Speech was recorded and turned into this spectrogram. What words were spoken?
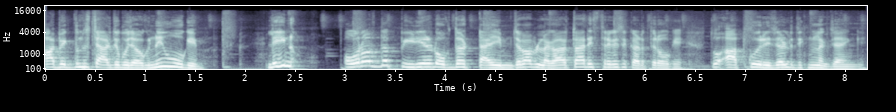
आप एकदम से चार्जअप हो जाओगे। नहीं होगे। लेकिन over of the period of the time जब आप लगातार इस तरीके से करते रहोगे तो आपको रिज़ल्ट दिखने लग जाएँगे।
